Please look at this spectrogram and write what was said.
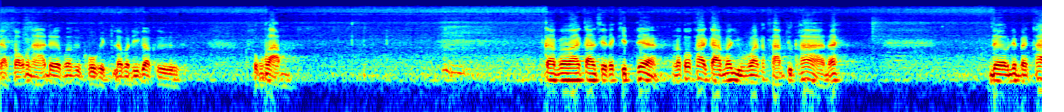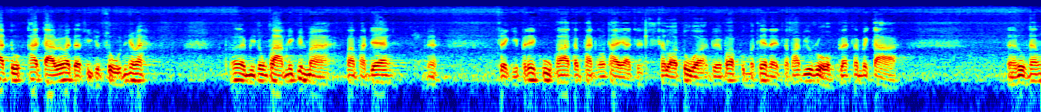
จากสองปัญหาเดิมก็คือโควิด แล้ววันนี้ก็คือสงครามการประมาณการเศรษฐกิจเนี่ยเราก็คาดการณ์ว่าอยู่ประมาณสักสามจุดห้านะ เดิมเนี่ยมันคาดตัวคาดการณ์ไว้ว่าจะสี่จุดศูนย์ใช่ไหมเออมีสงครามนี้ขึ้นมา ความขัดแย้ง เศรษฐกิจประเทศคู่ค้าสำคัญของไทยอาจจะชะลอตัว โดยเฉพาะกลุ่มประเทศในสภาพยุโรปและอเมริการวมทั้ง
